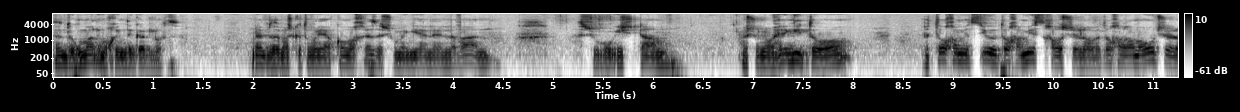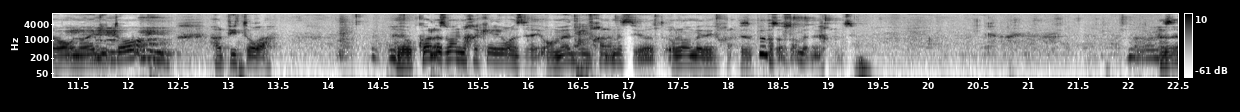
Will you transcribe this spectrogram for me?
זו דוגמה למוחין דגדלות. באמת, זה מה שכתוב על יעקב אחרי זה, שהוא מגיע ללבן, שהוא איש תם, ושהוא נוהג איתו בתוך המציאות, בתוך המסחר שלו, בתוך הרמאות שלו, הוא נוהג איתו על פי תורה. והוא כל הזמן מחכה לראות זה עומד במבחן המציאות או לא עומד במבחן המציאות, ובסוף זה עומד במבחן המציאות. אז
